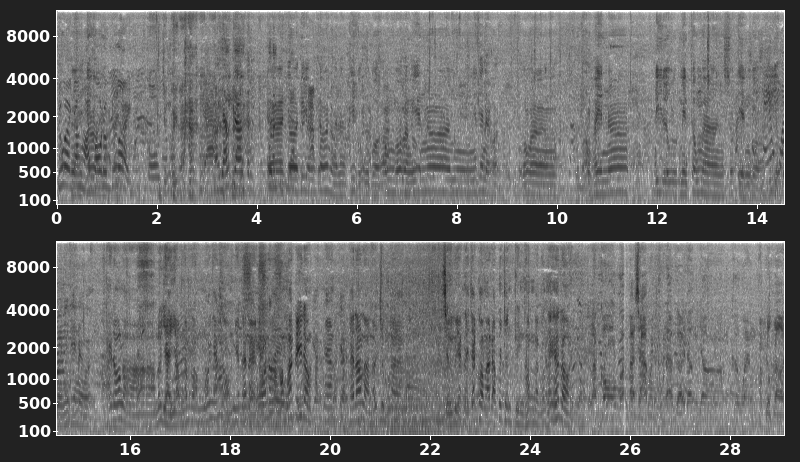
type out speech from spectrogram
chú ơi dân hỏi cô đâu chú ơi cô chuẩn bị ra dạ dạ dạ cô À, đang cho chú Dũng cho hỏi là cái vụ của ông Võ Hoàng Yên nó như thế nào ạ? Vụ ông Võ Hoàng Yên nó đi lụt miền Trung và số tiền của ví dụ là như thế nào ạ? cái đó là nó dài dòng lắm con nói ngắn gọn như thế này nói nó không hết ý đâu nha. cái đó là nói chung là sự việc này chắc con đã đọc cái trên truyền thông là con thấy hết rồi. Và cô và bà xã của chú đã gửi đơn cho cơ quan pháp luật rồi.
